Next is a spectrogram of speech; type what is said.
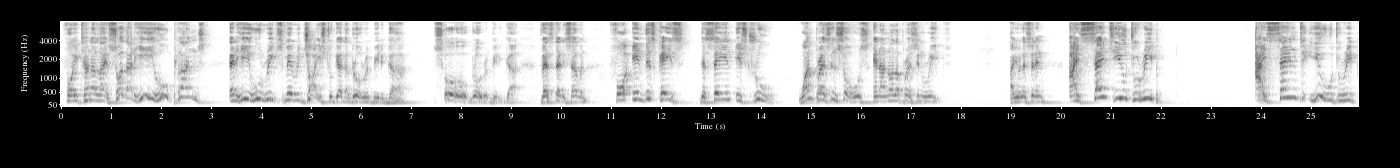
for eternal life so that he who plants and he who reaps may rejoice together. Glory be to God. So glory be to God. Verse 37, for in this case, the saying is true. One person sows and another person reaps. Are you listening? I sent you to reap I sent you to reap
